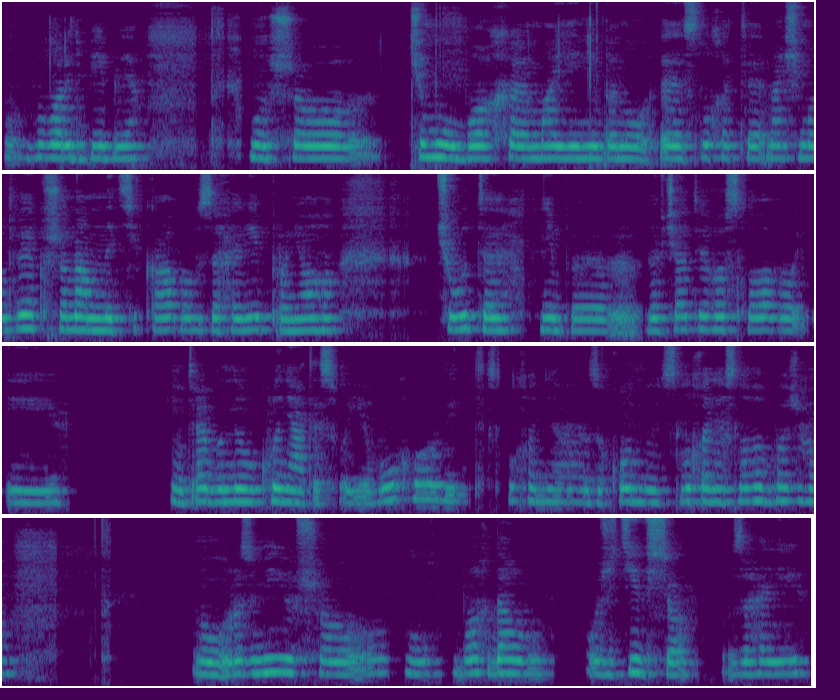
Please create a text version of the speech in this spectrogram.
говорить Біблія. Ну, що чому Бог має ніби ну, е, слухати наші молитви, якщо нам не цікаво взагалі про нього чути, ніби вивчати його слово, і ну, треба не уклоняти своє вухо від слухання закону, від слухання Слова Божого. Ну, розумію, що ну, Бог дав у житті все взагалі.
